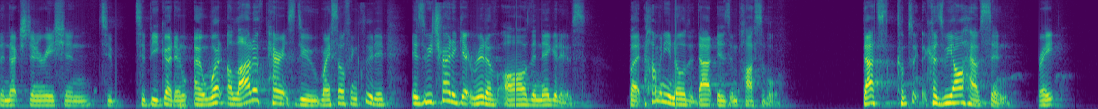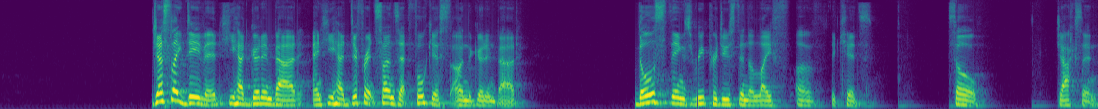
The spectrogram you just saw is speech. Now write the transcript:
the next generation to, to be good. And, and what a lot of parents do, myself included, is we try to get rid of all the negatives. But how many know that that is impossible? That's complete, because we all have sin, right? Just like David, he had good and bad, and he had different sons that focused on the good and bad. Those things reproduced in the life of the kids. So, Jackson,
